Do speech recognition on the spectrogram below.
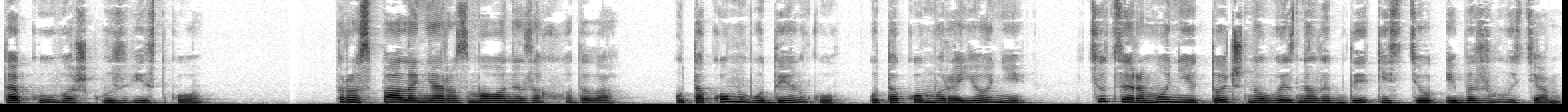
таку важку звістку. Про спалення розмова не заходила. У такому будинку, у такому районі цю церемонію точно визнали б дикістю і безглуздям.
